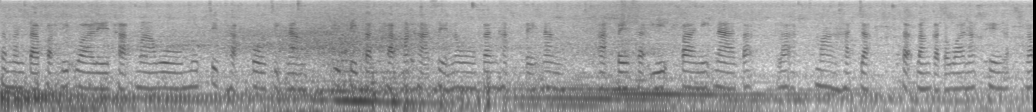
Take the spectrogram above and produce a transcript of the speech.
สมันตาปริวาเลทะมาโวมุจิทะโกจินังอิติตันทะมหาเสโนกันหะเสนังอะเปสยิปานินาตะละมาหัจจะ สลังกัตวานะเคระ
